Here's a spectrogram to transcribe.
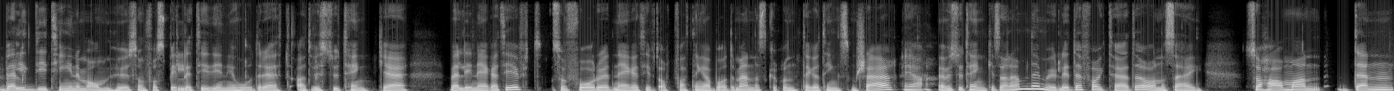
velg de tingene med omhu som får spilletid inn i hodet ditt. At hvis du tenker veldig negativt, så får du et negativt oppfatning av både mennesker rundt deg og ting som skjer. Ja. Men hvis du tenker sånn, ja, men det er mulig, det får jeg til, det ordner seg, så har man den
